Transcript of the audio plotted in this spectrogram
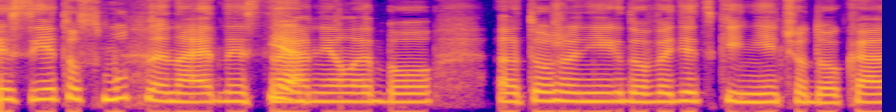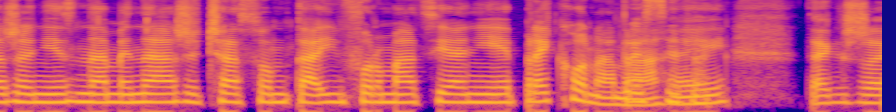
je, je to smutné na jednej strane, je. lebo eh, to, že niekto vedecky niečo dokáže, neznamená, že časom tá informácia nie je prekonaná. Presne hej? Tak. Takže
